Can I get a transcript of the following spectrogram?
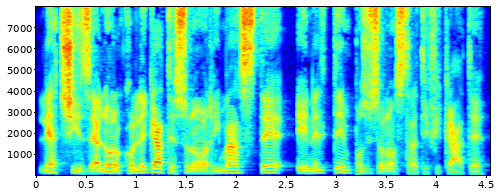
le accise a loro collegate sono rimaste e nel tempo si sono stratificate.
